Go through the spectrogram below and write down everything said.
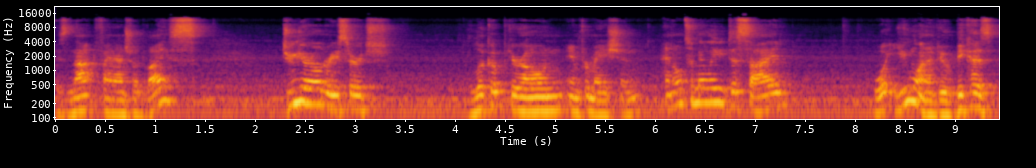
is not financial advice. Do your own research, look up your own information, and ultimately decide what you want to do because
